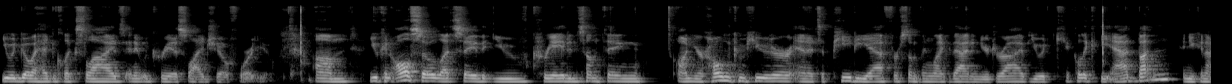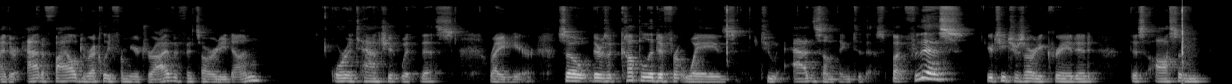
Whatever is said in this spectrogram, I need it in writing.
you would go ahead and click slides and it would create a slideshow for you. Um, you can also, let's say that you've created something on your home computer and it's a PDF or something like that in your drive, you would click the add button and you can either add a file directly from your drive if it's already done or attach it with this right here. So there's a couple of different ways to add something to this. But for this, your teacher's already created this awesome,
